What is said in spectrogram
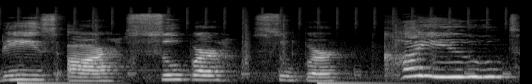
These are super, super cute.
